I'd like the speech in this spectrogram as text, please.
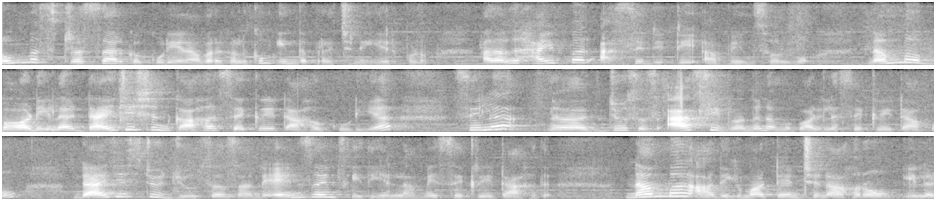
ரொம்ப ஸ்ட்ரெஸ்ஸாக இருக்கக்கூடிய நபர்களுக்கும் இந்த பிரச்சனை ஏற்படும். அதாவது ஹைப்பர் அசிடிட்டி அப்படின்னு சொல்லுவோம் நம்ம பாடியில் டைஜஷனுக்காக செக்ரேட் ஆகக்கூடிய சில ஜூசஸ் ஆசிட் வந்து நம்ம பாடியில் செக்ரேட் ஆகும். டைஜஸ்டிவ் ஜூசஸ் அண்ட் என்சைம்ஸ் இது எல்லாமே செக்ரேட் ஆகுது. நம்ம அதிகமாக டென்ஷன் ஆகிறோம் இல்லை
